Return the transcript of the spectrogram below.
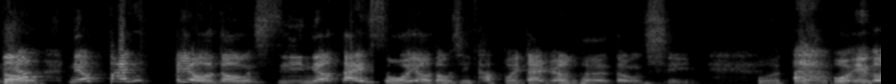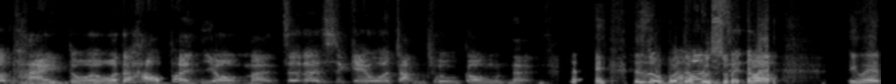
懂。你要你要搬所有东西，你要带所有东西，他不会带任何的东西。我懂，我遇过太多，我的好朋友们真的是给我长出功能。哎，但是我不得不说，因为。因为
